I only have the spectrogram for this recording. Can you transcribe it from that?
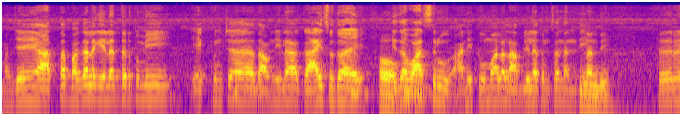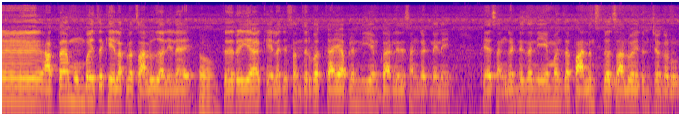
म्हणजे आता बघायला गेलं तर तुम्ही एक तुमच्या दावणीला गाय सुद्धा आहे. हो. तिचा वासरू आणि तुम्हाला लाभलेला तुमचा नंदी. नंदी. तर आता मुंबईचा खेळ आपला चालू झालेला आहे. हो. तर या खेळाच्या संदर्भात काही आपले नियम काढलेले संघटनेने त्या संघटनेच्या नियमांचं पालन सुद्धा चालू आहे तुमच्याकडून.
